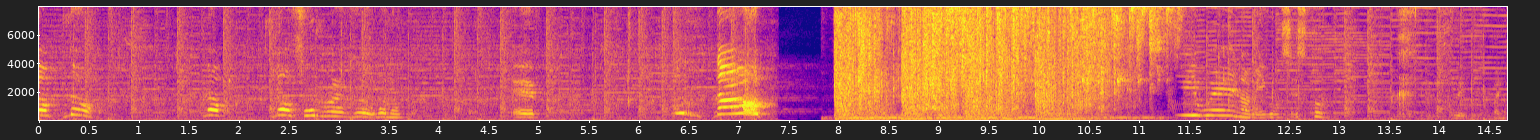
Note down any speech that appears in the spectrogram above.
No, no. No, no, furra. Bueno. Eh. ¡No! Y bueno, amigos, esto. Bueno.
